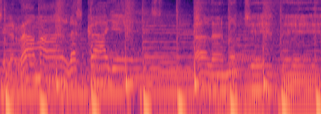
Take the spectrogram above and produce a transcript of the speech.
se derraman las calles al anochecer.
